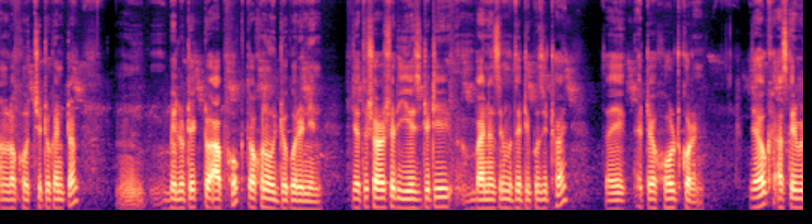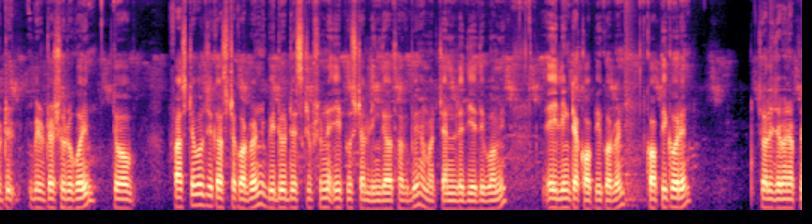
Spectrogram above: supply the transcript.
আনলক হচ্ছে টোকেনটা ভ্যালুটা একটু আপ হোক, তখন উইথড্র করে নিন। যেহেতু সরাসরি ইউএসডিটি বাইন্যান্সের মধ্যে ডিপোজিট হয়, তাই এটা হোল্ড করেন। যাই হোক, আজকের ভিডিওটা শুরু করি। তো ফার্স্ট অফ অল যে কাজটা করবেন ভিডিও ডিসক্রিপশনে এই পোস্টার লিঙ্ক দেওয়া থাকবে, আমার চ্যানেলে দিয়ে দেবো আমি। এই লিঙ্কটা কপি করবেন। কপি করে চলে যাবেন আপনি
